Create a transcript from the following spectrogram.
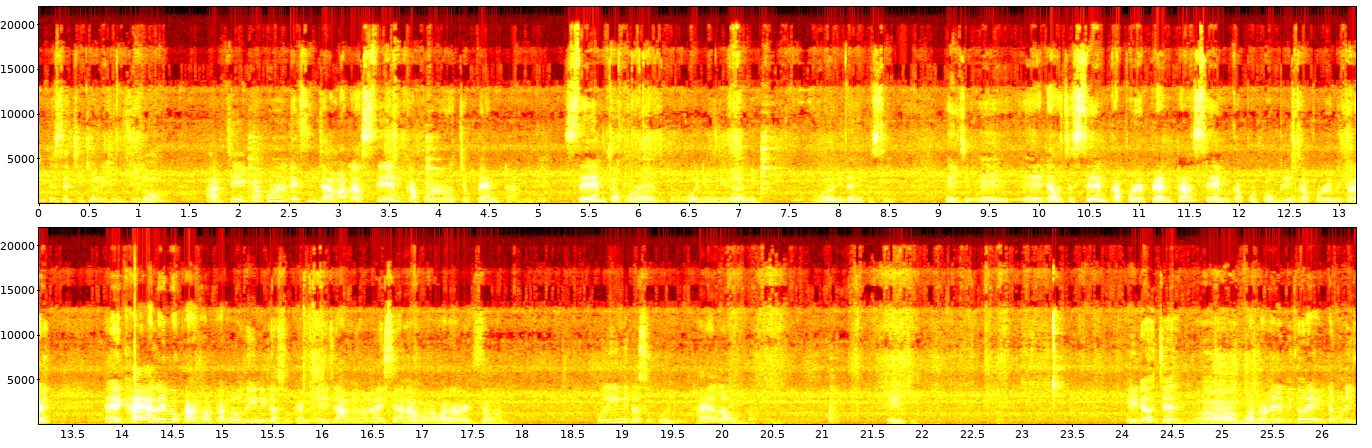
ঠিক আছে, ছিচল্লিশ ইঞ্চি লং আর যেই কাপড়ের দেখছেন জামাটা সেম কাপড়ের হচ্ছে প্যান্টটা। সেম কাপড়ের ওইডি উডি আগে ওইডি দেখাইতেছি। এই যে, এই, এটা হচ্ছে সেম কাপড়ের প্যান্টটা সেম কাপড়, পবলিন কাপড়ের ভিতরে। এই খায়া লাইব, কাঁঠাল কাঁঠাল ওদিকে নিতেছো কেন? এই যে আমি মনে হয়েছি আর আমার আবার আরেক জ্বালান। ওদিকে নিতেছো কই? খায়া এই যে। এটা হচ্ছে কটনের ভিতরে, এটা অনেক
